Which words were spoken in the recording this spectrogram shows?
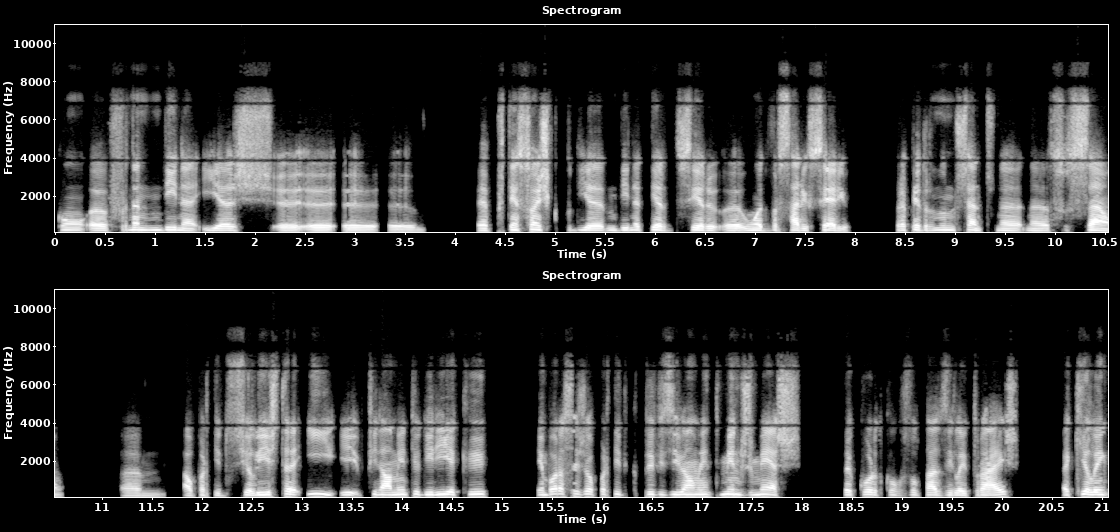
com uh, Fernando Medina e as pretensões que podia Medina ter de ser um adversário sério para Pedro Nuno Santos na, na sucessão um, ao Partido Socialista e, e, finalmente, eu diria que, embora seja o partido que previsivelmente menos mexe de acordo com resultados eleitorais, aquele em,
